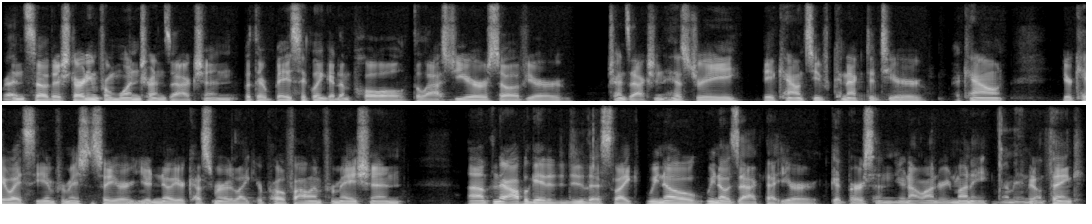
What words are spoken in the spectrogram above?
Right. and so they're starting from one transaction, but they're basically going to pull the last year or so of your transaction history, the accounts you've connected to your account, your KYC information, so your you know your customer, like your profile information. Um, and they're obligated to do this. Like we know, we know Zach that you're a good person. You're not laundering money. I mean, We don't think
